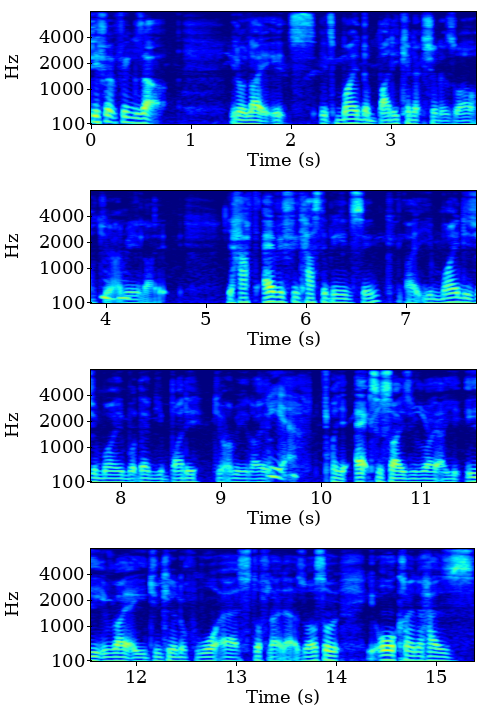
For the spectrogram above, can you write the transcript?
different things that, you know, like it's it's mind and body connection as well. Do you know what I mean? Like, you have to, everything has to be in sync. Like your mind is your mind, but then your body. Do you know what I mean? Like, Yeah. are you exercising right? Are you eating right? Are you drinking enough water? Stuff like that as well. So it all kind of has,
